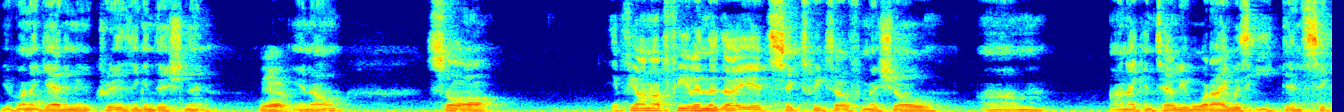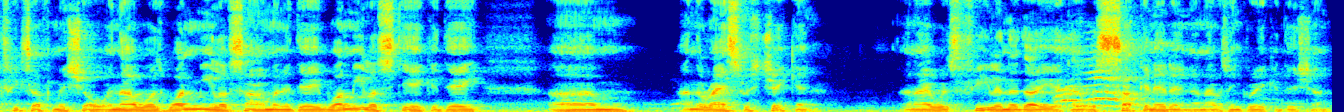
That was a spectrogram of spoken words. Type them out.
you're going to get into crazy conditioning Yeah. you know. So if you're not feeling the diet six weeks out from a show, um, and I can tell you what I was eating six weeks out from a show, and that was one meal of salmon a day, one meal of steak a day, um, and the rest was chicken. And I was feeling the diet, I was sucking it in, and I was in great condition.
